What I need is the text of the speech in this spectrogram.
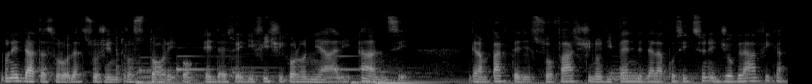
non è data solo dal suo centro storico e dai suoi edifici coloniali, anzi, gran parte del suo fascino dipende dalla posizione geografica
